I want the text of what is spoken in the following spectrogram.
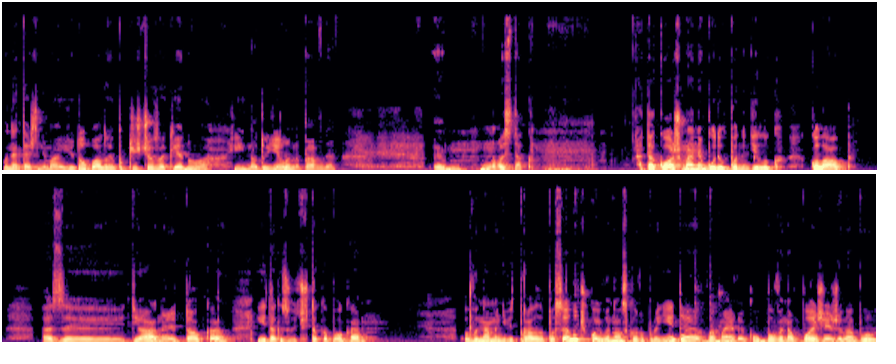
Вона теж знімає Ютуб, але я поки що закинула і надоїло, напевне. Ем, ну, ось так. Також в мене буде в понеділок колаб з Діаною Тока. Її так звуть Тока Бока. Вона мені відправила посилочку, і вона скоро приїде в Америку, бо вона в Польщі живе по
